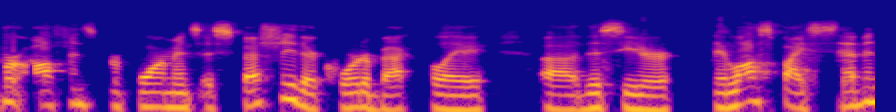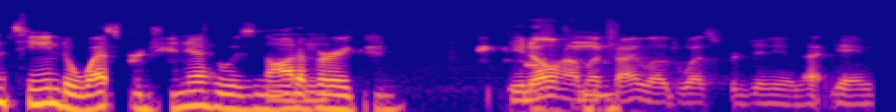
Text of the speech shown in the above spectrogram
poor offense performance, especially their quarterback play uh, this year. They lost by 17 to West Virginia, who is not a Mhm. very good. You know how much I loved West Virginia in that game.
